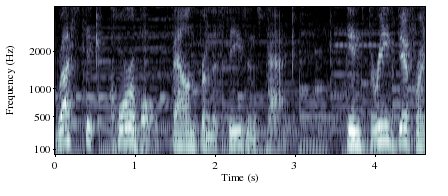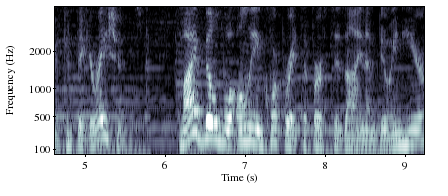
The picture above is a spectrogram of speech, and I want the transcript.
rustic corbel found from the Seasons pack in three different configurations. My build will only incorporate the first design I'm doing here,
